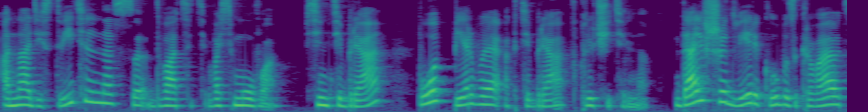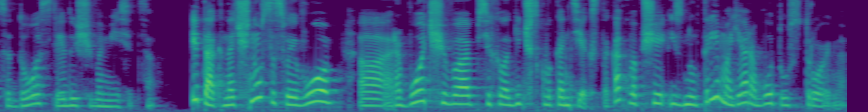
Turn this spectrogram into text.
Она действительно с 28 сентября по 1 октября включительно. Дальше двери клуба закрываются до следующего месяца. Итак, начну со своего э, рабочего психологического контекста. Как вообще изнутри моя работа устроена?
